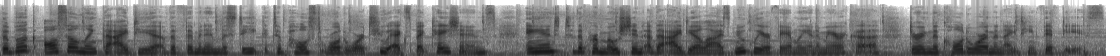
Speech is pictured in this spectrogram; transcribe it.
The book also linked the idea of the feminine mystique to post World War II expectations and to the promotion of the idealized nuclear family in America during the Cold War in the 1950s.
